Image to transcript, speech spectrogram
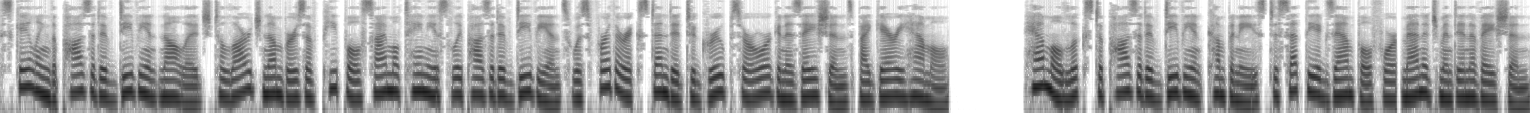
scaling the positive deviant knowledge to large numbers of people simultaneously positive deviance was further extended to groups or organizations by Gary Hamel. Hamel looks to positive deviant companies to set the example for management innovation.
